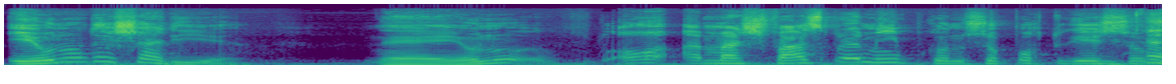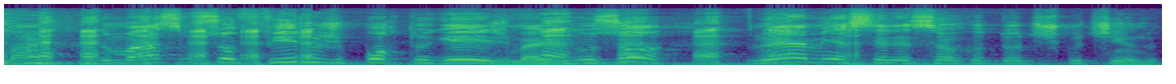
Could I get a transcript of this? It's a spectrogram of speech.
Eu não deixaria. Né, eu não, ó, é mais fácil pra mim, porque eu não sou português, sou no máximo sou filho de português, mas não sou, não é a minha seleção que eu tô discutindo,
